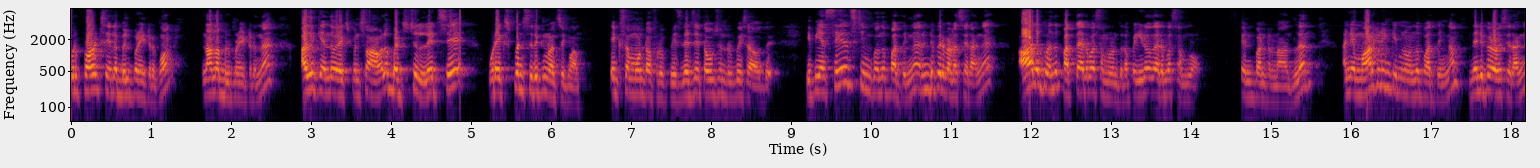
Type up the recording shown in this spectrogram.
ஒரு ப்ராடக்ட் சைடில் பில்ட் பண்ணிட்டு இருக்கோம். நான் தான் பில்ட் பண்ணிட்டு இருந்தேன். அதுக்கு எந்த ஒரு எக்ஸ்பென்ஸும் ஆகல. பட் ஸ்டில் லெட்ஸே ஒரு எக்ஸ்பென்ஸ் இருக்குன்னு வச்சுக்கலாம். X amount of rupees let's say thousand rupees ஆகுது. இப்போ என் சேல்ஸ் டீமுக்கு வந்து பார்த்தீங்கன்னா ரெண்டு பேர் வேலை செய்கிறாங்க ஆளுக்கு வந்து பத்தாயிரம் ரூபாய் சம்பளம் தரும். அப்போ இருபதாயிரம் ரூபாய் சம்பளம் ஸ்பெண்ட் பண்ணுறேன் நான் அண்ட் என் மார்க்கெட்டிங் டீம்ல வந்து பார்த்தீங்கன்னா ரெண்டு பேர் வேலை செய்கிறாங்க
